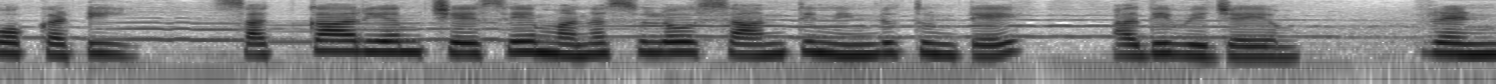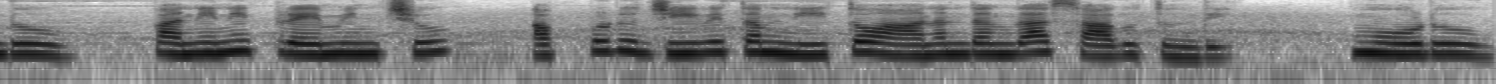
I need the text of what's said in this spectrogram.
ఒకటి. సత్కార్యం చేసే మనసులో శాంతి నిండుతుంటే అది విజయం. రెండు. పనిని ప్రేమించు అప్పుడు జీవితం నీతో ఆనందంగా సాగుతుంది. మూడు.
